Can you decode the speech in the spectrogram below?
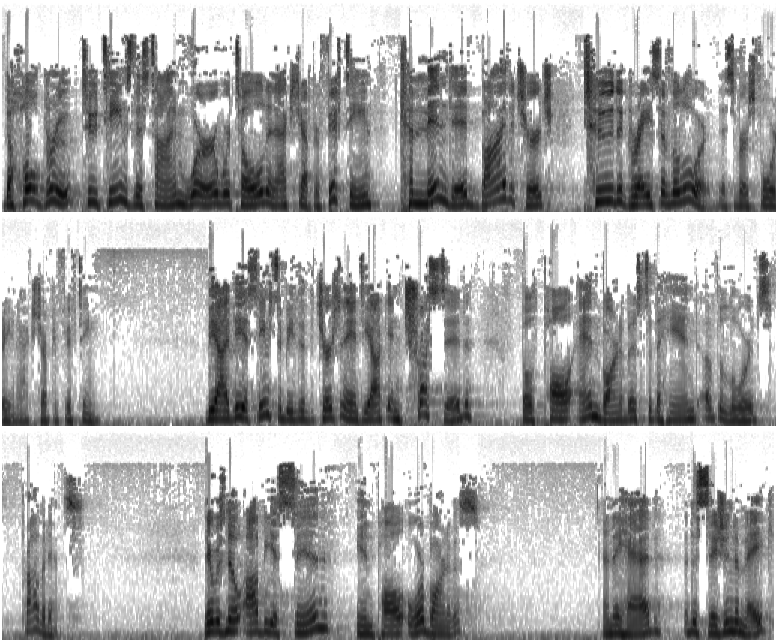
The whole group, two teams this time, were, we're told in Acts chapter 15, commended by the church to the grace of the Lord. This is verse 40 in Acts chapter 15. The idea seems to be that the church in Antioch entrusted both Paul and Barnabas to the hand of the Lord's providence. There was no obvious sin in Paul or Barnabas, and they had a decision to make,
